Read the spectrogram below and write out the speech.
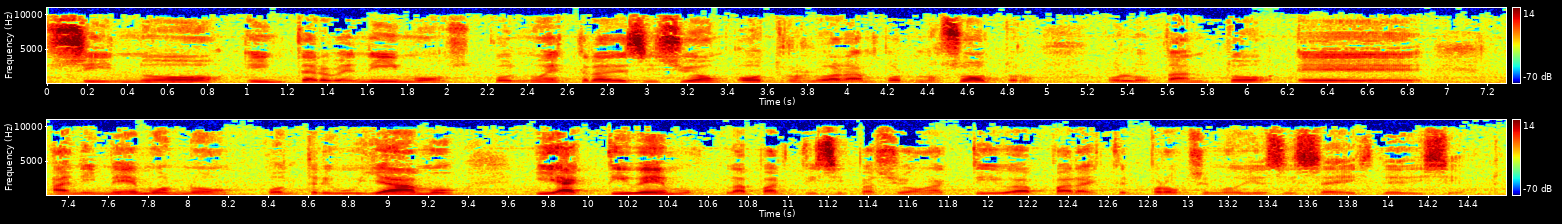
si no intervenimos con nuestra decisión otros lo harán por nosotros por lo tanto animémonos contribuyamos y activemos la participación activa para este próximo 16 de diciembre.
